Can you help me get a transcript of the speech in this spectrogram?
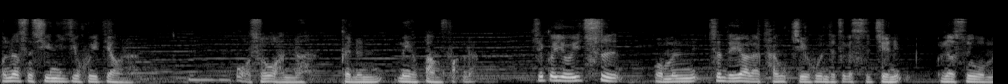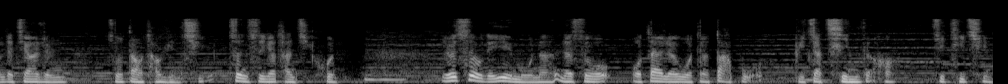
我那时候心已经灰掉了，嗯、我说完了，可能没有办法了。结果有一次，我们真的要来谈结婚的这个时间，那时候我们的家人就到桃园去，正式要谈结婚。嗯，有一次我的岳母呢，那时候我带了我的大伯，比较亲的哈，去提亲。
